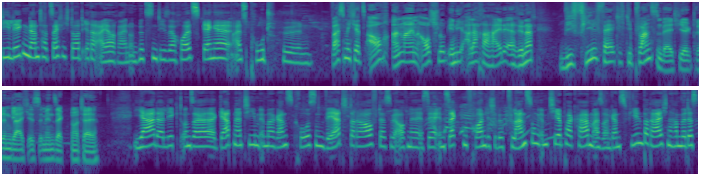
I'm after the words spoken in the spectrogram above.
Die legen dann tatsächlich dort ihre Eier rein und nutzen diese Holzgänge als Bruthöhlen. Was mich jetzt auch an meinen Ausflug in die Allacher Heide erinnert, wie vielfältig die Pflanzenwelt hier drin gleich ist im Insektenhotel. Ja, da legt unser Gärtnerteam immer ganz großen Wert darauf, dass wir auch eine sehr insektenfreundliche Bepflanzung im Tierpark haben. Also in ganz vielen Bereichen haben wir das.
